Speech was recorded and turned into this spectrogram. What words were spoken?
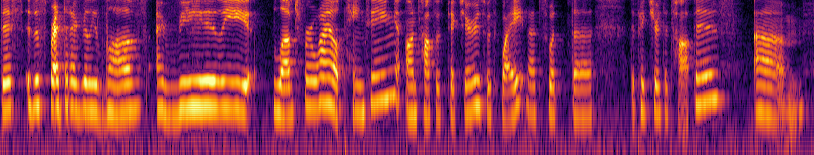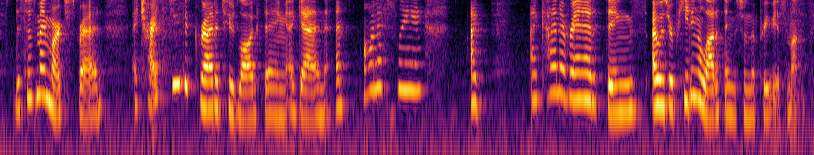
this is a spread that I really love. I really loved for a while painting on top of pictures with white. That's what the the picture at the top is. Um, this was my March spread. I tried to do the gratitude log thing again, and honestly, I I kind of ran out of things. I was repeating a lot of things from the previous month.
